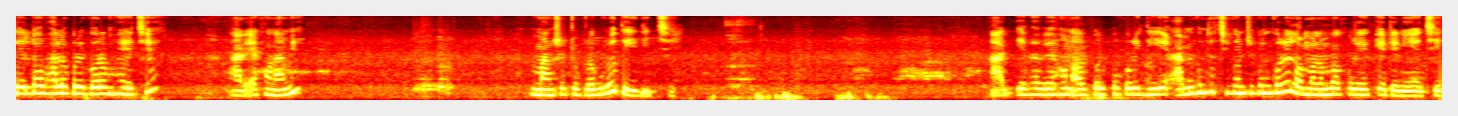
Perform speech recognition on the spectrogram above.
তেলটাও ভালো করে গরম হয়েছে। আর এখন আমি মাংসের টুকরোগুলো দিয়ে দিচ্ছি। আর এভাবে এখন অল্প অল্প করে দিয়ে আমি কিন্তু চিকন চিকন করে লম্বা লম্বা করে কেটে নিয়েছি।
